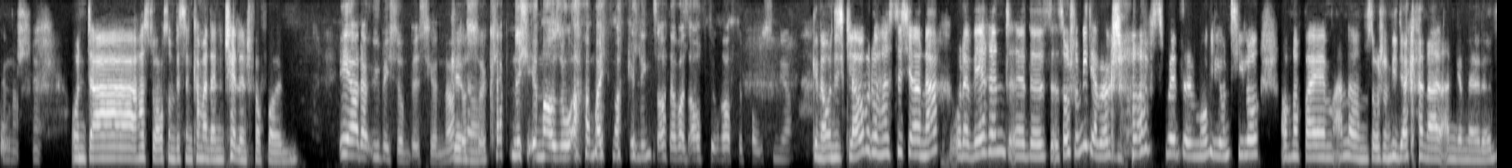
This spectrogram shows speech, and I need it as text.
genau ja. Und da hast du auch so ein bisschen, kann man deine Challenge verfolgen. Ja, da übe ich so ein bisschen. Ne? Genau. Das äh, klappt nicht immer so, aber manchmal gelingt es auch, da was auf, drauf zu posten. Ja. Genau, und ich glaube, du hast dich ja nach oder während äh, des Social Media Workshops mit äh, Mogli und Thilo auch noch beim anderen Social Media Kanal angemeldet.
